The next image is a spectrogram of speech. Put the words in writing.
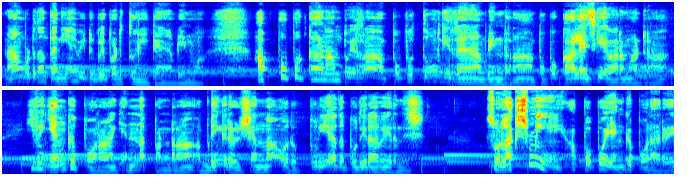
நான் மட்டும் தான் தனியாக வீட்டுக்கு போய் படுத்து தூங்கிட்டேன் அப்படின்வான் அப்பப்போ காணாமல் போயிடுறான். அப்பப்போ தூங்கிடுறேன் அப்படின்றான். அப்பப்போ காலேஜ்க்கே வர மாட்டான் இவன் எங்கே போகிறான் என்ன பண்ணுறான் அப்படிங்கிற விஷயந்தான் ஒரு புரியாத புதிராகவே இருந்துச்சு. ஸோ லக்ஷ்மி அப்பப்போ எங்கே போகிறாரு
